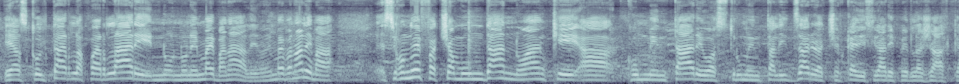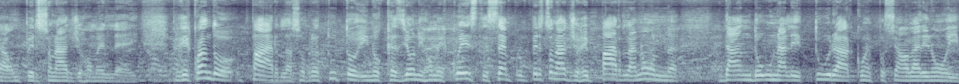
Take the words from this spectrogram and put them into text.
e ascoltarla parlare non, non è mai banale, non è mai banale ma eh, secondo me facciamo un danno anche a commentare o a strumentalizzare o a cercare di tirare per la giacca un personaggio come lei, perché quando parla, soprattutto in occasioni come queste, è sempre un personaggio che parla non dando una lettura come possiamo dare noi,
